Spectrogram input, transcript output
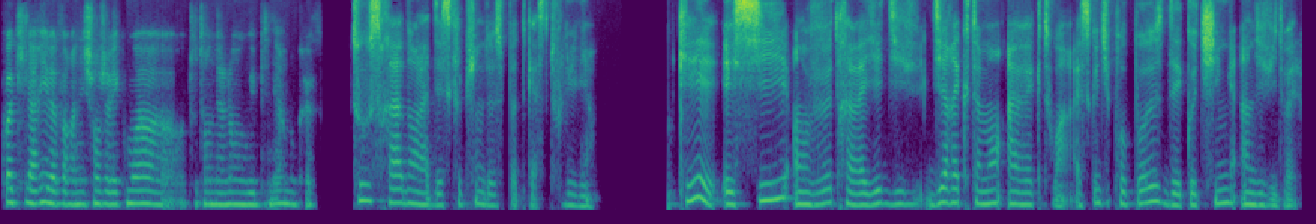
quoi qu'il arrive, avoir un échange avec moi euh, tout en allant au webinaire. Donc, euh. Tout sera dans la description de ce podcast, tous les liens. Ok, et si on veut travailler directement avec toi, est-ce que tu proposes des coachings individuels?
